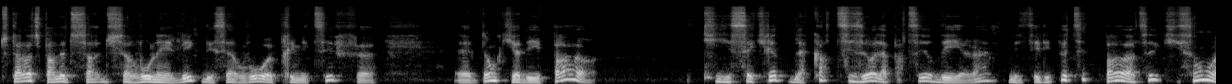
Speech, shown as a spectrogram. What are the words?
tout à l'heure, tu parlais du, cerveau limbique, des cerveaux euh, primitifs. Euh, euh, donc, il y a des peurs qui sécrètent de la cortisol à partir des reins, mais c'est des petites peurs, tu sais, qui sont...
